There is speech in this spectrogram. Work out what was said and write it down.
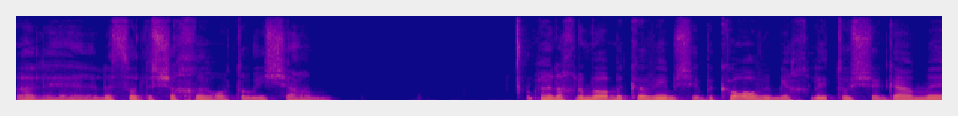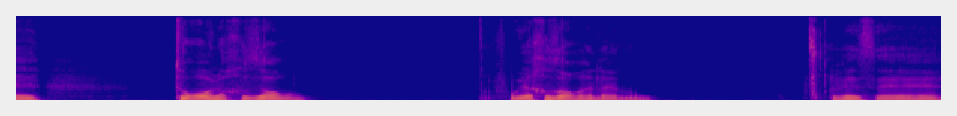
על אה, לנסות לשחרר אותו משם. ואנחנו מאוד מקווים שבקרוב הם יחליטו שגם uh, תורו לחזור. והוא יחזור אלינו. וזה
